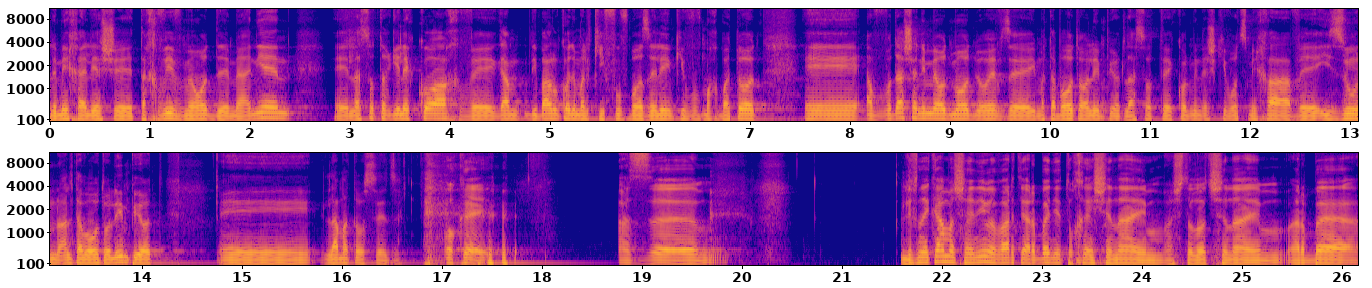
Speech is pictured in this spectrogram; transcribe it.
למיכאל יש אה, תחביב מאוד אה, מעניין. אה, לעשות תרגילי כוח, וגם דיברנו קודם על כיפוף ברזלים, כיפוף מחבטות. אה, עבודה שאני מאוד מאוד אוהב זה עם הטבעות האולימפיות, לעשות אה, כל מיני שכיבות צמיחה ואיזון על טבעות אולימפיות. למה אתה עושה את זה? אוקיי, אז לפני כמה שנים עברתי הרבה ניתוחי שיניים, השתלות שיניים, הרבה,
